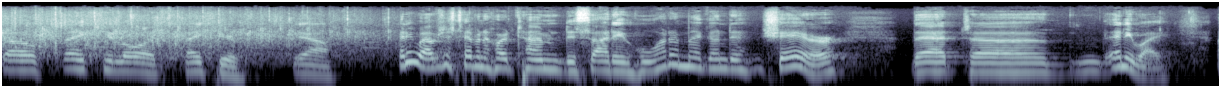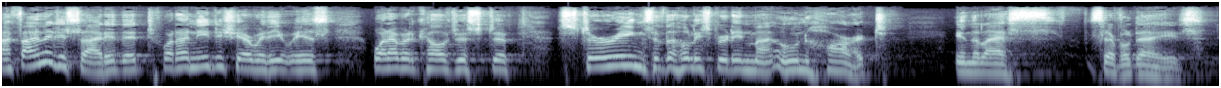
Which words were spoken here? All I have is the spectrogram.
So thank you, Lord. Thank you. Yeah. Anyway, I was just having a hard time deciding what am I going to share that, uh, anyway, I finally decided that what I need to share with you is what I would call just uh, stirrings of the Holy Spirit in my own heart in the last several days.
